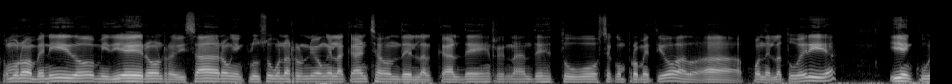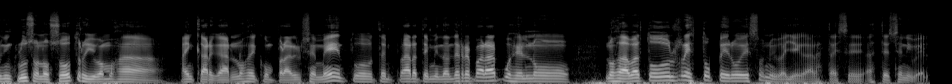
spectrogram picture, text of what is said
como nos han venido, midieron, revisaron, incluso hubo una reunión en la cancha donde el alcalde Hernández estuvo, se comprometió a, poner la tubería y incluso nosotros íbamos a, a encargarnos de comprar el cemento para terminar de reparar, pues él no, nos daba todo el resto, pero eso no iba a llegar hasta ese, hasta ese nivel.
